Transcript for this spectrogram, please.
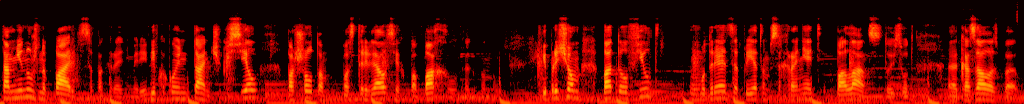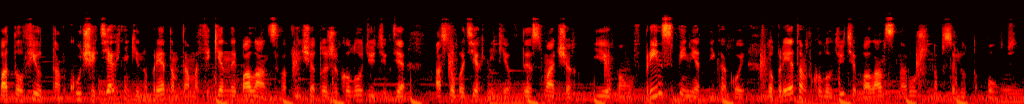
там не нужно париться, по крайней мере. Или в какой-нибудь танчик сел, пошел там, пострелял всех, побахал, как бы, ну. И причем Battlefield умудряется при этом сохранять баланс. То есть вот, э, казалось бы, Battlefield там куча техники, но при этом там офигенный баланс, в отличие от той же Call of Duty, где особо техники в десматчах и, по-моему, в принципе нет никакой, но при этом в Call of Duty баланс нарушен абсолютно полностью.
